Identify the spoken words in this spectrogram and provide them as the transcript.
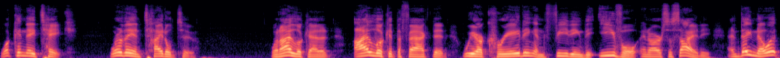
What can they take? What are they entitled to? When I look at it, I look at the fact that we are creating and feeding the evil in our society, and they know it.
